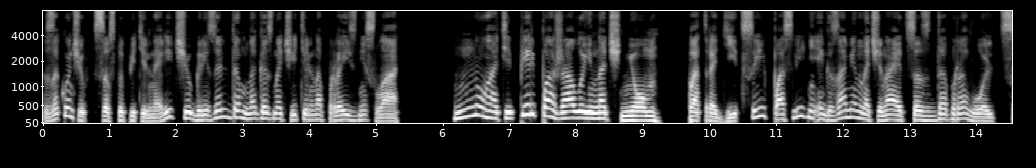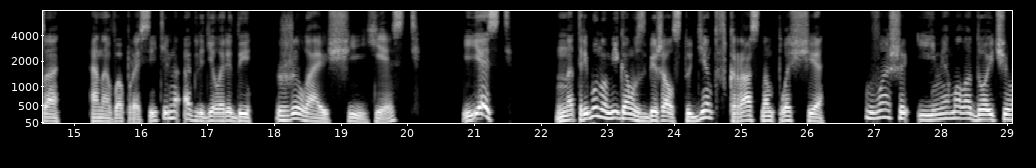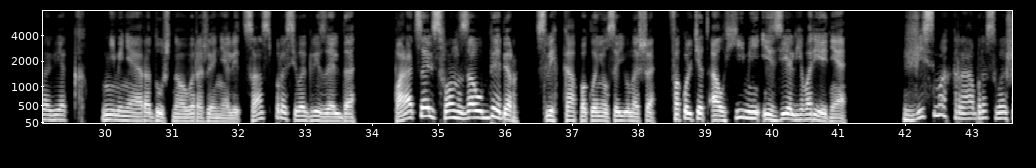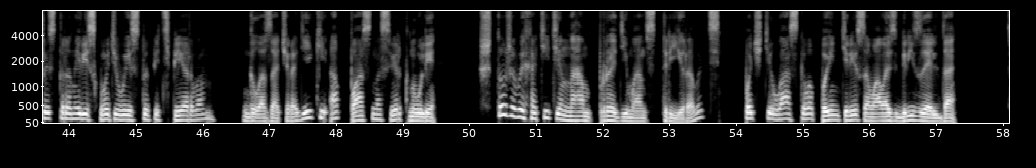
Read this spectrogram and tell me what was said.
Закончив со вступительной речью, Гризельда многозначительно произнесла «Ну а теперь, пожалуй, начнем. По традиции, последний экзамен начинается с добровольца. Она вопросительно оглядела ряды. «Желающие есть?» «Есть!» На трибуну мигом взбежал студент в красном плаще. «Ваше имя, молодой человек?» Не меняя радушного выражения лица, спросила Гризельда. «Парацельс фон Заубебер!» Слегка поклонился юноша факультет алхимии и зельеварения. Весьма храбро с вашей стороны рискнуть выступить первым. Глаза чародейки опасно сверкнули. Что же вы хотите нам продемонстрировать? Почти ласково поинтересовалась Гризельда.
